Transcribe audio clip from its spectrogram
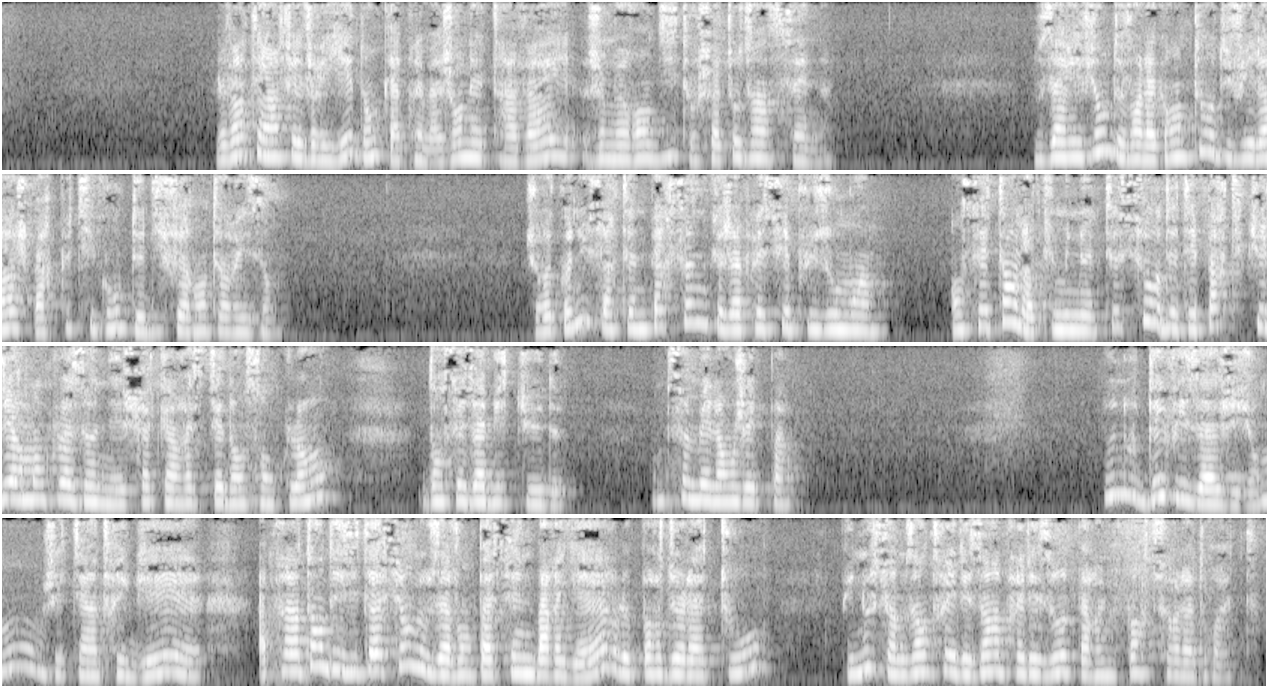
Le 21 février, donc après ma journée de travail, je me rendis au château de Vincennes. Nous arrivions devant la grande tour du village par petits groupes de différents horizons. Je reconnus certaines personnes que j'appréciais plus ou moins. En ces temps, la communauté sourde était particulièrement cloisonnée, chacun restait dans son clan, dans ses habitudes. On ne se mélangeait pas. Nous nous dévisagions, j'étais intriguée. Après un temps d'hésitation, nous avons passé une barrière, le porche de la tour, puis nous sommes entrés les uns après les autres par une porte sur la droite.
